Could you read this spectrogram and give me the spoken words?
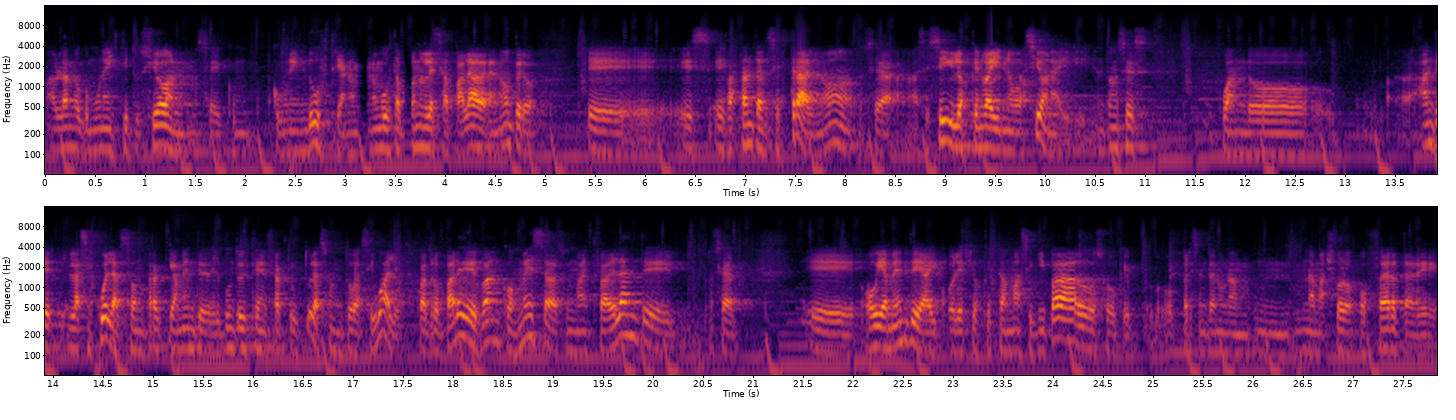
hablando como una institución, como, una industria, no, me gusta ponerle esa palabra, ¿no? pero eh, es, bastante ancestral, ¿no? O sea, hace siglos que no hay innovación ahí. Entonces, cuando antes las escuelas son prácticamente desde el punto de vista de infraestructura son todas iguales, cuatro paredes, bancos, mesas, un maestro adelante, o sea, eh, obviamente hay colegios que están más equipados o que presentan una, mayor oferta de,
